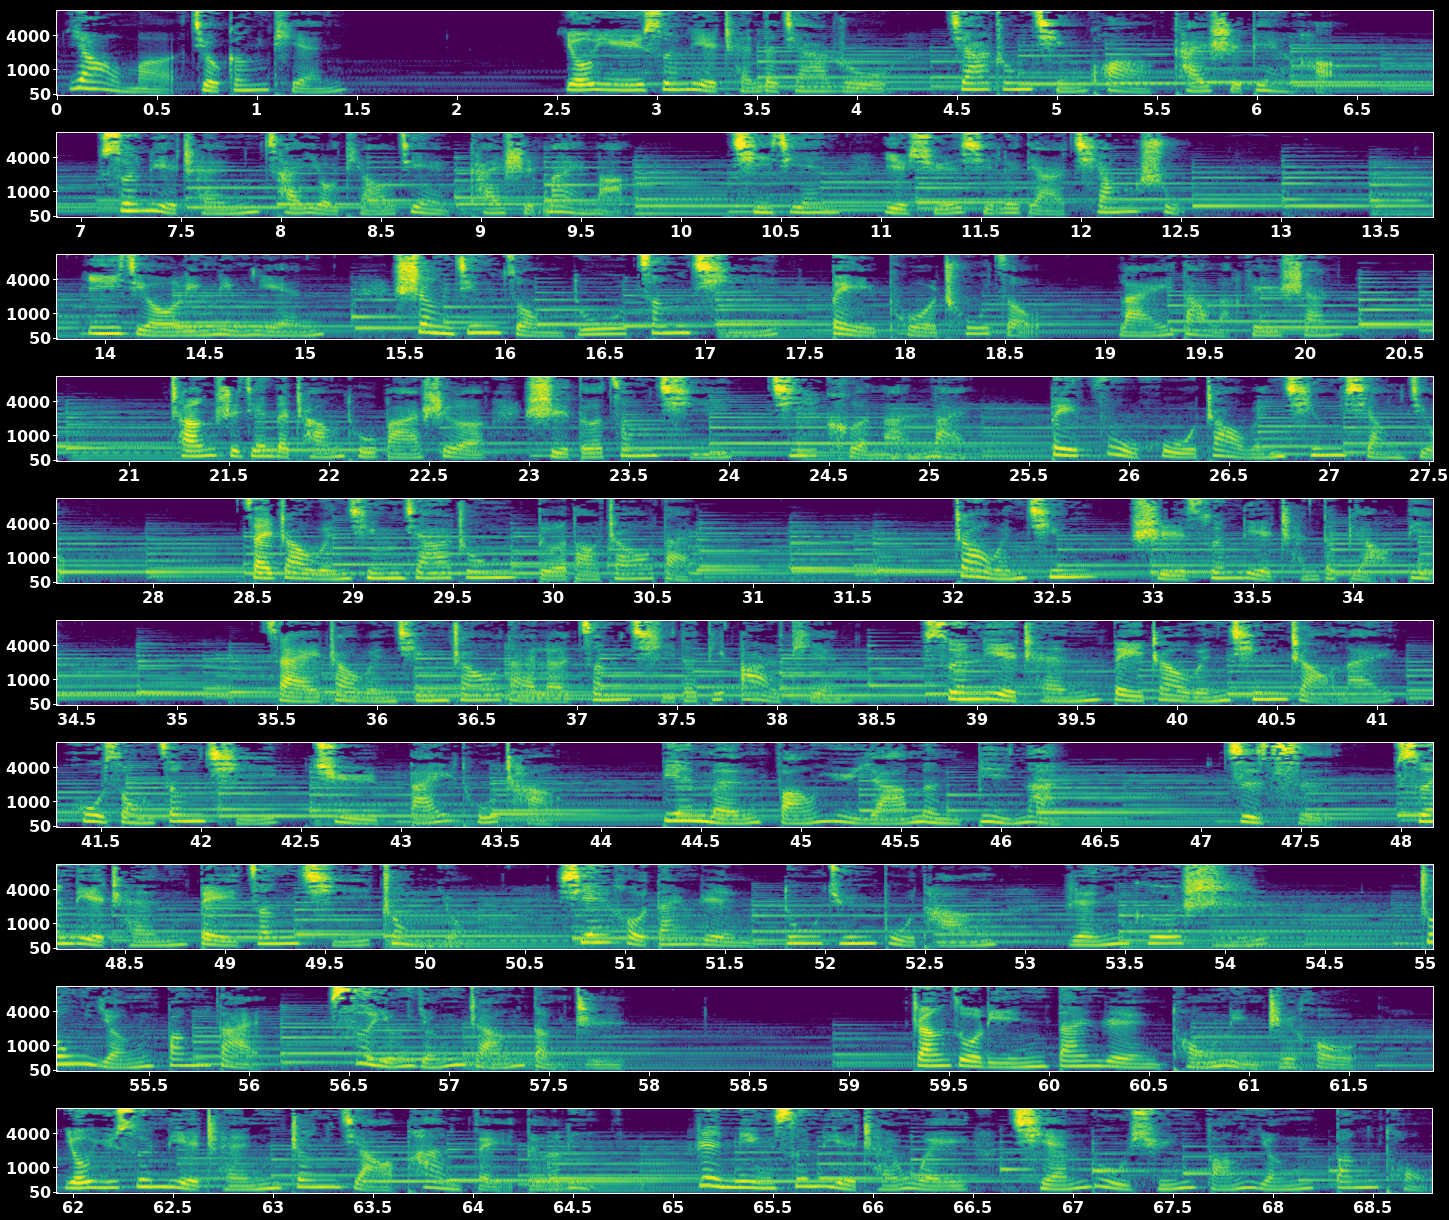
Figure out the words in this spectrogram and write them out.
要么就耕田。由于孙烈臣的加入，家中情况开始变好，孙烈臣才有条件开始卖马。期间也学习了点枪术。一九零零年，盛京总督曾琦被迫出走，来到了黑山。长时间的长途跋涉使得曾琦饥渴难耐，被富户赵文清相救，在赵文清家中得到招待。赵文清是孙烈臣的表弟，在赵文清招待了曾琦的第二天。孙烈臣被赵文清找来护送曾琦去白土场边门防御衙门避难。自此，孙烈臣被曾琦重用，先后担任督军部堂人歌石、中营帮带、四营营长等职。张作霖担任统领之后，由于孙烈臣征剿叛匪得力。任命孙烈臣为前路巡防营帮统。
